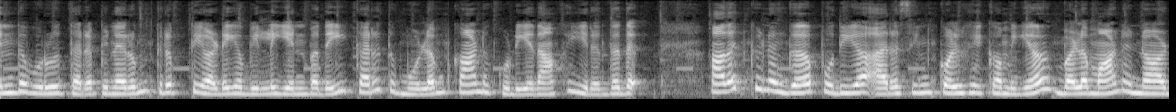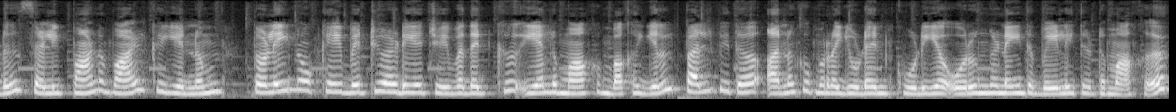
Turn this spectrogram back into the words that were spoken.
எந்த ஒரு தரப்பினரும் திருப்தி அடையவில்லை என்பதை கருத்து மூலம் காணக்கூடியதாக இருந்தது. அதற்கிணங்க புதிய அரசின் கொள்கைக்கமைய வளமான நாடு செழிப்பான வாழ்க்கை என்னும் தொலைநோக்கை வெற்றியடைய செய்வதற்கு இயலுமாகும் வகையில் பல்வித அணுகுமுறையுடன் கூடிய ஒருங்கிணைந்த வேலை திட்டமாக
